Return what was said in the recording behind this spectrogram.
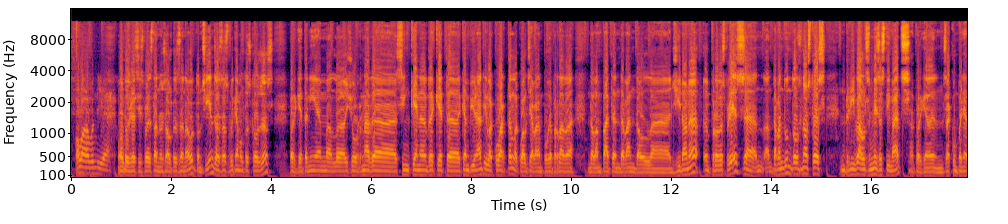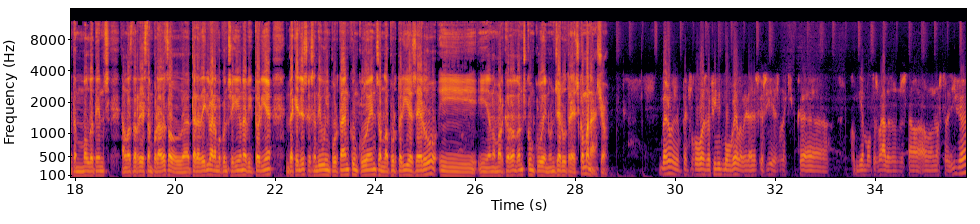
Hola, bon dia. Moltes gràcies per estar nosaltres de nou. Doncs sí, ens has d'explicar moltes coses, perquè teníem la jornada cinquena d'aquest uh, campionat i la quarta, en la qual ja vam poder parlar de, de l'empat davant del uh, Girona, però després, davant d'un dels nostres rivals més estimats, perquè ens ha acompanyat amb molt de temps en les darreres temporades, el Taradell, vàrem aconseguir una victòria d'aquelles que se'n diu important, concloents, amb la porteria 0 i, i en el marcador, doncs, concloent, un 0-3. Com va anar això? Bueno, penso que ho has definit molt bé, la veritat és que sí, és un equip que, com diem moltes vegades, doncs, està a la nostra lliga,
